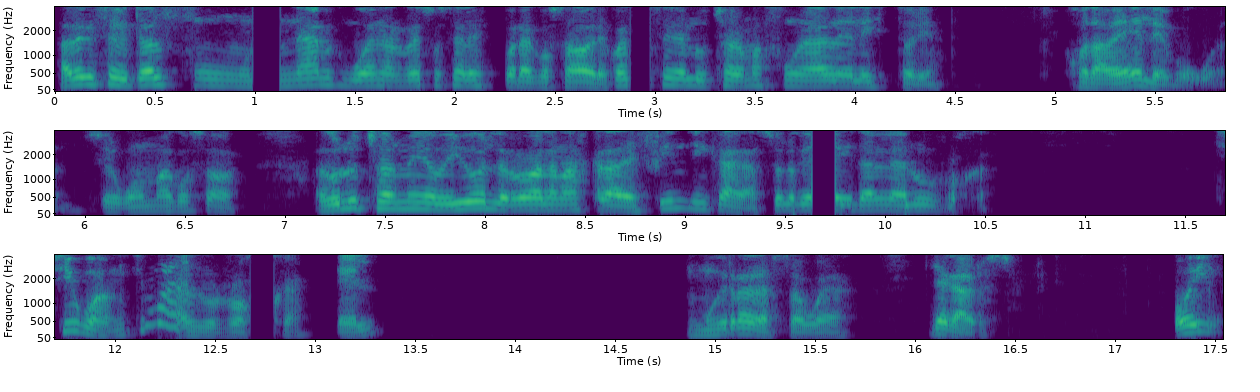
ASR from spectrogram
Ahora que se habitual funar buenas redes sociales por acosadores. ¿Cuál sería el luchador más funable de la historia? JBL, pues, weón. Si el weón más acosador. Algún luchador medio vivo le roba la máscara de Finn y caga. Solo que darle la luz roja. Sí, weón. ¿Quién pone la luz roja? Él. Es muy rara esa weá. Ya, cabros. Hoy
